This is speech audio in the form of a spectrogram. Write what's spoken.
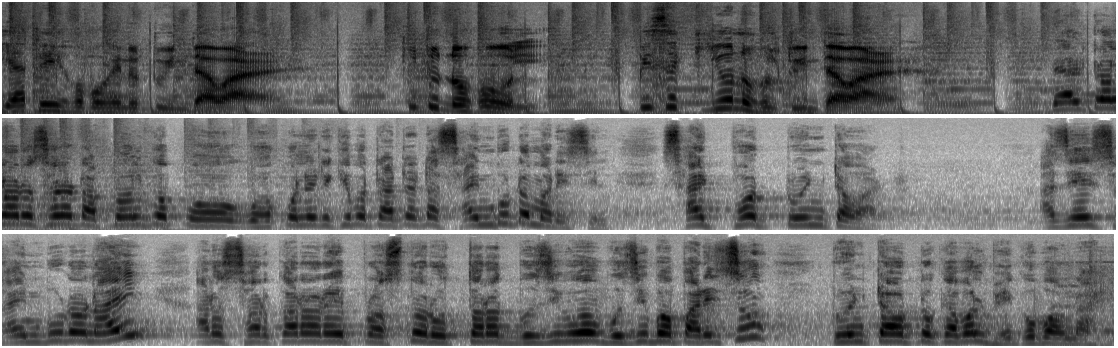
ইয়াতেই হ'ব হেনো টুইন টাৱাৰ কিন্তু নহ'ল। পিছে কিয় নহ'ল টুইন টাৱাৰ বেলতলাৰ ওচৰত আপোনালোকে প- সকলোৱে দেখিব তাত এটা চাইনবোৰ্ডো মাৰিছিল চাইড ফৰ টুইন টাৱাৰ আজি এই চাইনবোৰ্ডো নাই আৰু চৰকাৰৰ এই প্ৰশ্নৰ উত্তৰত বুজিব বুজিব পাৰিছোঁ টুইন টাৱাৰটো কেৱল ভেকুবাওনাহে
